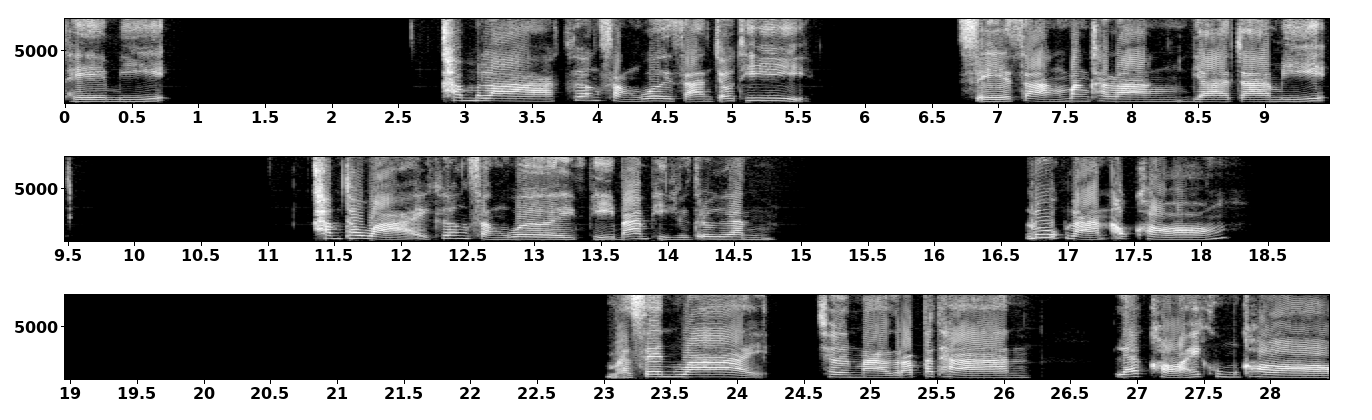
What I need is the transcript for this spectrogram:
เทมิคำลาเครื่องสังเวยสารเจ้าที่ เสสังมังคลัง ยาจามิคำถวายเครื่องสังเวย ผีบ้านผีเรือน ลูกหลานเอาของ มาเส้นไหว้ เชิญมารับประทาน และขอให้คุ้มครอง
